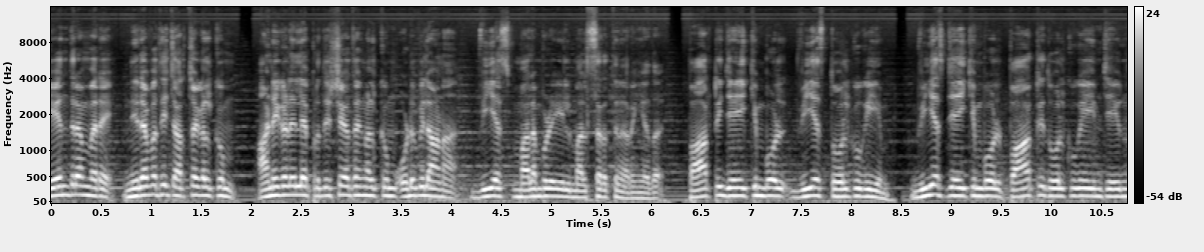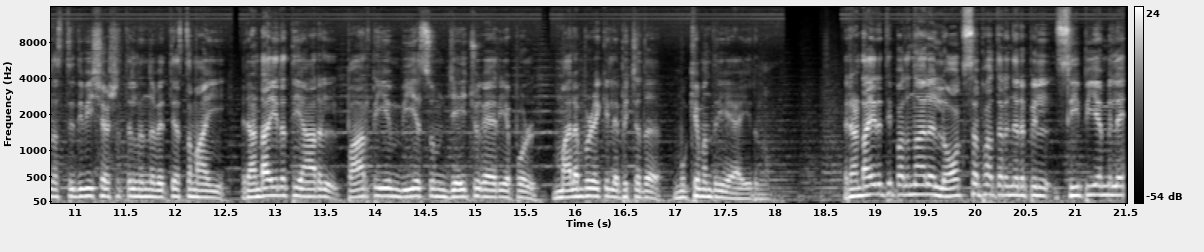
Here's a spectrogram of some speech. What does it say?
കേന്ദ്രം വരെ നിരവധി ചർച്ചകൾക്കും അണികളിലെ പ്രതിഷേധങ്ങൾക്കും ഒടുവിലാണ് വി എസ് മലമ്പുഴയിൽ മത്സരത്തിനിറങ്ങിയത്. പാർട്ടി ജയിക്കുമ്പോൾ വി എസ് തോൽക്കുകയും വി എസ് ജയിക്കുമ്പോൾ പാർട്ടി തോൽക്കുകയും ചെയ്യുന്ന സ്ഥിതിവിശേഷത്തിൽ നിന്ന് വ്യത്യസ്തമായി രണ്ടായിരത്തി ആറിൽ പാർട്ടിയും വി എസും ജയിച്ചു കയറിയപ്പോൾ മലമ്പുഴയ്ക്ക് ലഭിച്ചത് മുഖ്യമന്ത്രിയായിരുന്നു. രണ്ടായിരത്തി പതിനാല് ലോക്സഭാ തെരഞ്ഞെടുപ്പിൽ സി പി എമ്മിലെ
